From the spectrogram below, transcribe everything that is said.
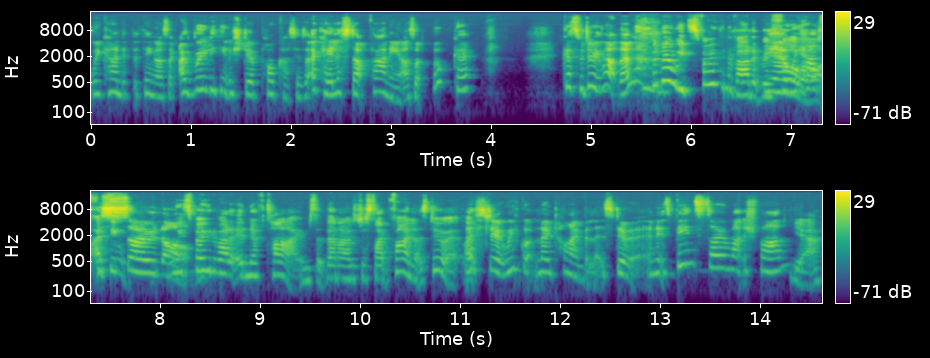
we kind of the thing. I was like, I really think we should do a podcast. He was like, okay, let's start planning it. I was like, oh, okay, guess we're doing that then. but no, we'd spoken about it before. yeah, we had for I think so long. we'd spoken about it enough times that then I was just like, fine, let's do it. Like, let's do it. We've got no time, but let's do it. And it's been so much fun. yeah,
